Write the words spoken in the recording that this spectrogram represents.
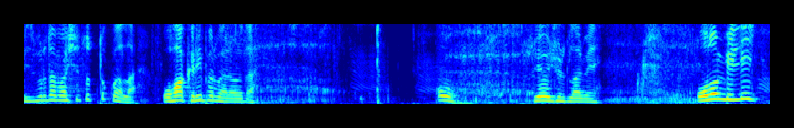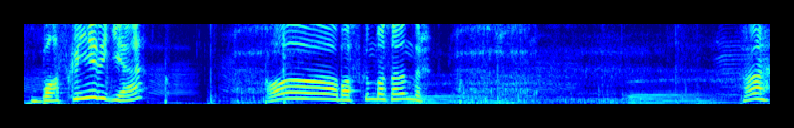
Biz burada başı tuttuk valla. Oha creeper var orada. Oh. Suya uçurdular beni. Oğlum bildiğin baskın yedik ya. Aa baskın basanındır. Ha.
